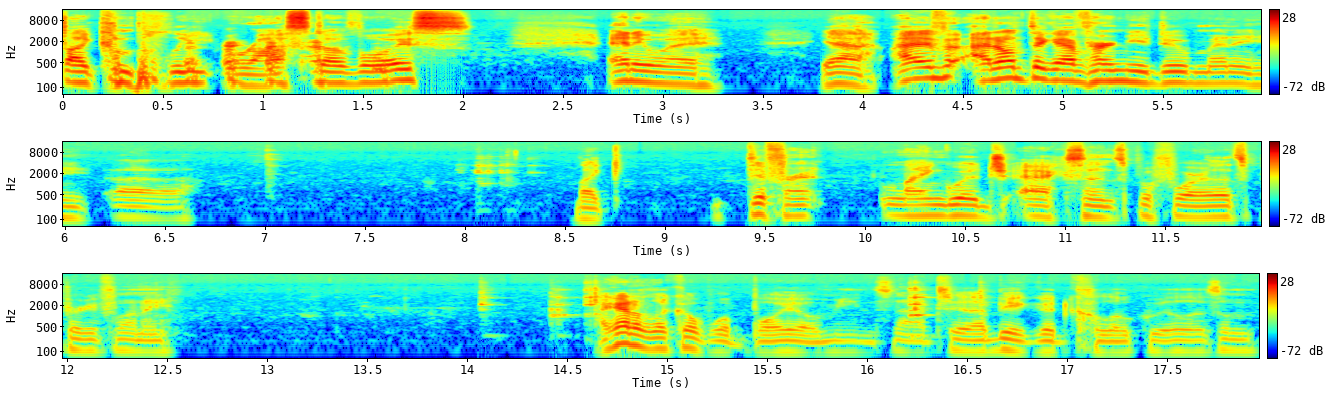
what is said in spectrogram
like complete Rasta voice. Anyway, yeah, I've I don't think I've heard you do many uh like different language accents before. That's pretty funny. I gotta look up what boyo means now too. That'd be a good colloquialism.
